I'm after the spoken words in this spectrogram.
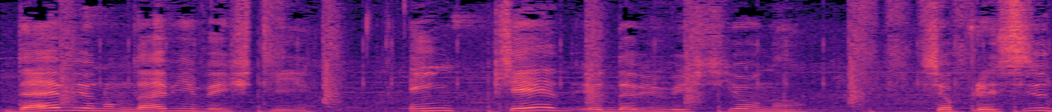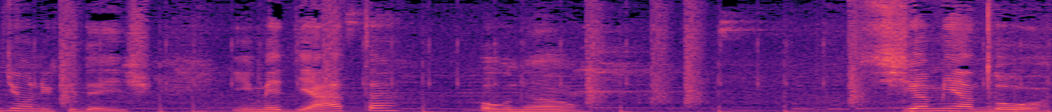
deve ou não deve investir, em que eu devo investir ou não, se eu preciso de uma liquidez imediata ou não, se a minha dor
